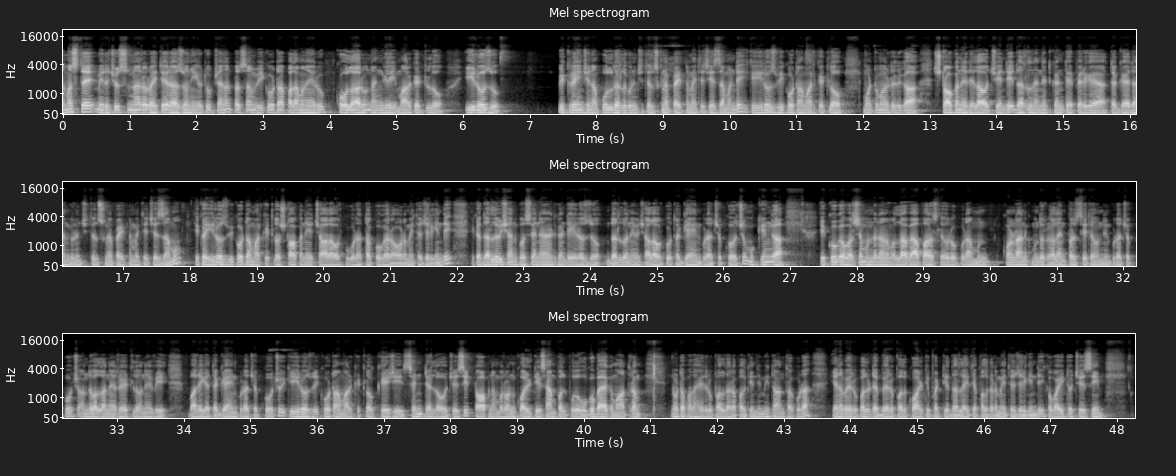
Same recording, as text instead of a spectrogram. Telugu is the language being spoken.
నమస్తే మీరు చూస్తున్నారు రైతే రాజు అని యూట్యూబ్ ఛానల్. ప్రస్తుతం వీకోట పలమనేరు కోలారు నంగిలి మార్కెట్లో ఈరోజు విక్రయించిన పూల ధరల గురించి తెలుసుకునే ప్రయత్నం అయితే చేద్దామండి. ఇక ఈరోజు వీకోట మార్కెట్లో మొట్టమొదటిగా స్టాక్ అనేది ఎలా వచ్చింది ధరలు అన్నిటికంటే పెరిగాయా తగ్గాయా దాని గురించి తెలుసుకునే ప్రయత్నం అయితే చేద్దాము. ఇక ఈరోజు వీకోట మార్కెట్లో స్టాక్ అనేది చాలా వరకు కూడా తక్కువగా రావడం అయితే జరిగింది. ఇక ధరల విషయానికి వస్తే నిన్నటికంటే ఈరోజు ధరలు అనేవి చాలా వరకు తగ్గాయని కూడా చెప్పుకోవచ్చు. ముఖ్యంగా ఎక్కువగా వర్షం ఉండడం వల్ల వ్యాపారస్తులు ఎవరు కూడా ముం కొనడానికి ముందుకు రాలేని పరిస్థితి ఉందని కూడా చెప్పుకోవచ్చు. అందువల్లనే రేట్లు అనేవి భారీగా తగ్గాయని కూడా చెప్పుకోవచ్చు. ఇక ఈరోజు కోటా మార్కెట్లో కేజీ సెంట్ ఎల్లో వచ్చేసి top number one quality sample పూలు ఒక బ్యాగ్ మాత్రం నూట పదహైదు రూపాయల ధర పలికింది. మిగతా అంతా కూడా ఎనభై రూపాయలు డెబ్బై రూపాయలు క్వాలిటీ పట్టి ధరలు అయితే పలకడం అయితే జరిగింది. ఇక వైట్ వచ్చేసి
